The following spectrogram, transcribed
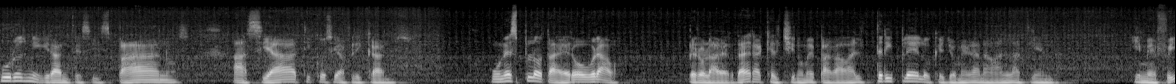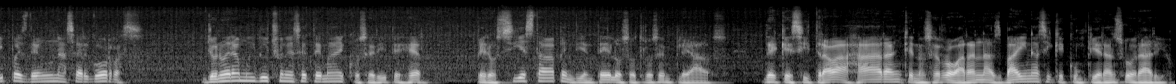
puros migrantes hispanos, asiáticos y africanos. Un explotadero bravo, pero la verdad era que el chino me pagaba el triple de lo que yo me ganaba en la tienda. Y me fui pues de un hacer gorras. Yo no era muy ducho en ese tema de coser y tejer, pero sí estaba pendiente de los otros empleados de que si trabajaran, que no se robaran las vainas y que cumplieran su horario.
